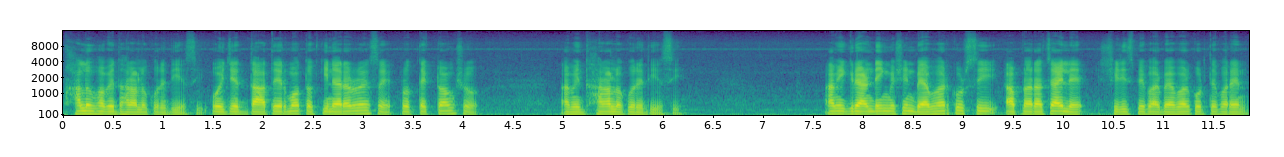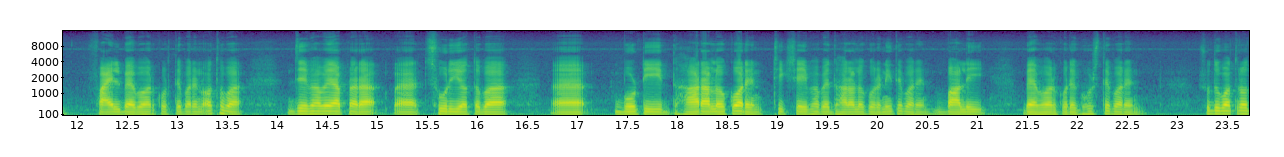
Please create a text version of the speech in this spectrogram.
ভালোভাবে ধারালো করে দিয়েছি। ওই যে দাঁতের মতো কিনারা রয়েছে, প্রত্যেকটা অংশ আমি ধারালো করে দিয়েছি। আমি গ্রাইন্ডিং মেশিন ব্যবহার করছি, আপনারা চাইলে সিরিজ পেপার ব্যবহার করতে পারেন, ফাইল ব্যবহার করতে পারেন, অথবা যেভাবে আপনারা ছুরি অথবা বটি ধারালো করেন, ঠিক সেইভাবে ধারালো করে নিতে পারেন, বালি ব্যবহার করে ঘষতে পারেন। শুধুমাত্র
